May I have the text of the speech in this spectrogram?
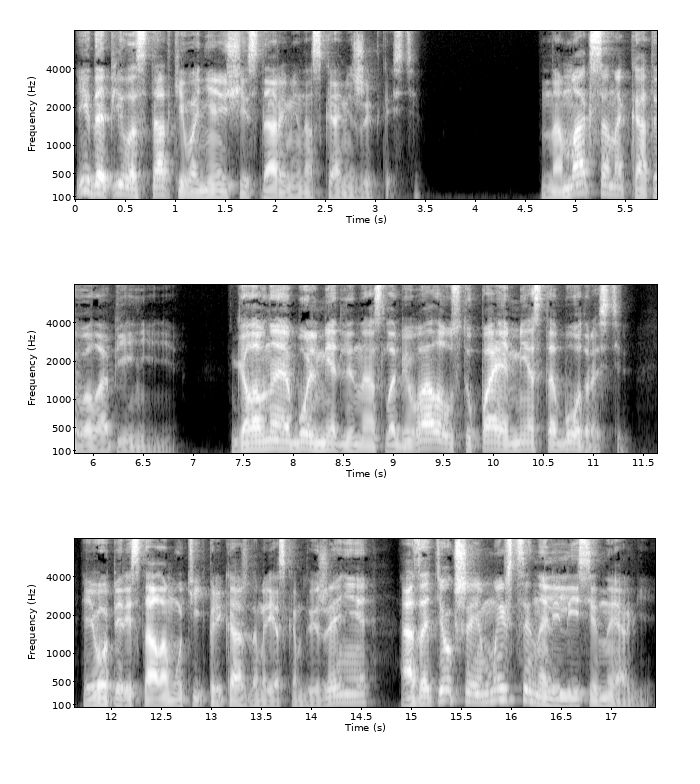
и допил остатки воняющей старыми носками жидкости. На Макса накатывало опьянение. Головная боль медленно ослабевала, уступая место бодрости. Его перестало мутить при каждом резком движении, а затекшие мышцы налились энергией.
